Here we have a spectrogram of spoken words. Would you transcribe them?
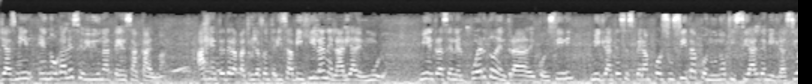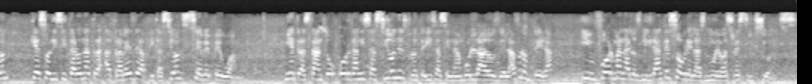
Yasmín, en Nogales se vive una tensa calma. Agentes de la patrulla fronteriza vigilan el área del muro, mientras en el puerto de entrada de Concini, migrantes esperan por su cita con un oficial de migración que solicitaron a, través de la aplicación CBP One. Mientras tanto, organizaciones fronterizas en ambos lados de la frontera informan a los migrantes sobre las nuevas restricciones.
